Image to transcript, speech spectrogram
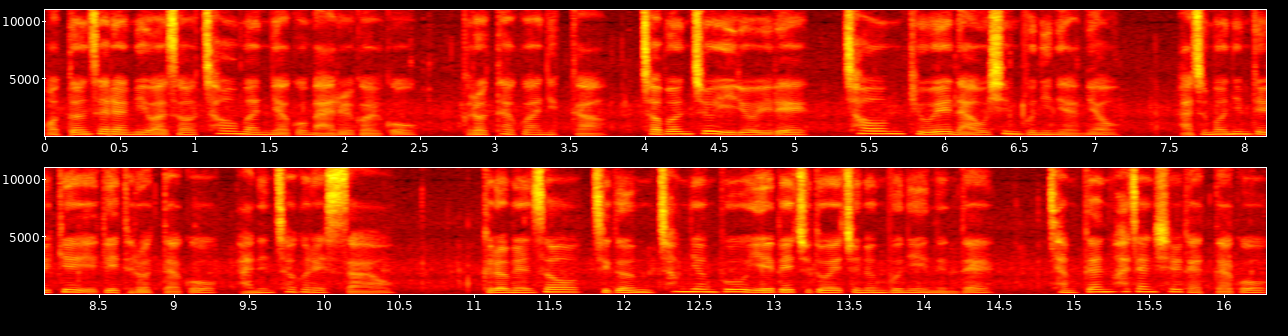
어떤 사람이 와서 처음 왔냐고 말을 걸고 그렇다고 하니까 저번 주 일요일에 처음 교회 나오신 분이냐며 아주머님들께 얘기 들었다고 아는 척을 했어요. 그러면서 지금 청년부 예배 주도해주는 분이 있는데 잠깐 화장실 갔다고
